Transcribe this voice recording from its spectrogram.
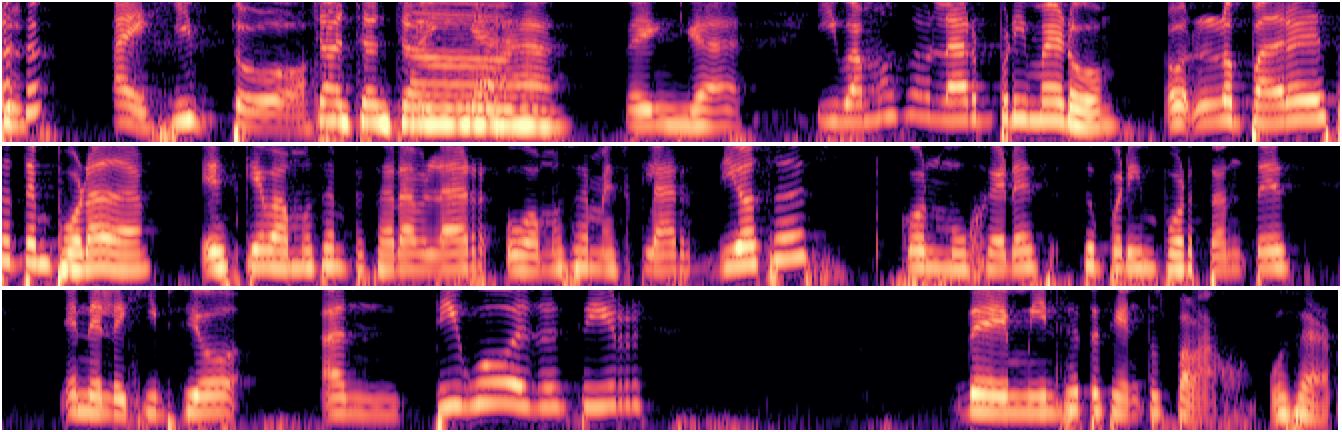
a Egipto. Chan, chan, chan. Venga, venga. Y vamos a hablar primero. lo padre de esta temporada es que vamos a empezar a hablar o vamos a mezclar diosas con mujeres súper importantes en el egipcio antiguo, es decir, de 1700 para abajo. O sea,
